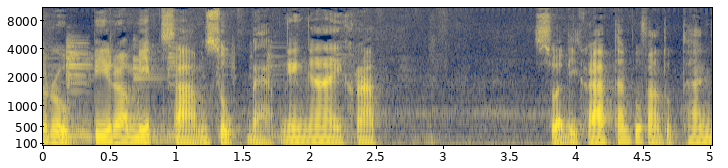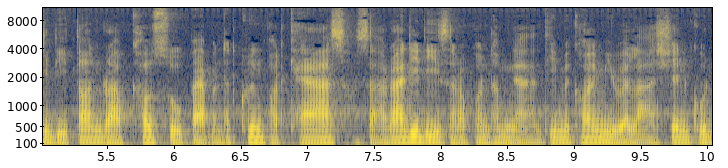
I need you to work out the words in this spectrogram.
สรุปปีระมิด 3 สุขแบบง่าย ๆ ครับ สวัสดีครับ ท่านผู้ฟังทุกท่านยินดีต้อนรับเข้าสู่ 8บรรทัดครึ่งพอดแคสต์สาระดี ๆสำหรับคนทำงานที่ไม่ค่อยมีเวลาเช่นคุณ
